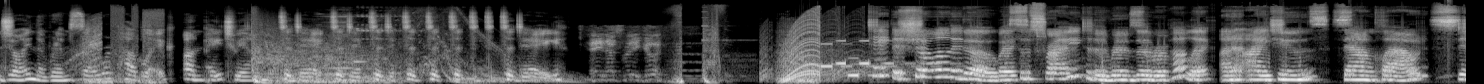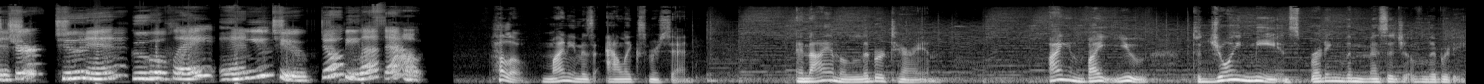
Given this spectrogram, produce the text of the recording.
Join the Remso Republic on Patreon today. Today. Today. Today. Hey, that's really good. Take the show on the go by subscribing to the Remso Republic on iTunes, SoundCloud, Stitcher, TuneIn, Google Play, and YouTube. Don't be left out. Hello, my name is Alex Merced, and I am a libertarian. I invite you to join me in spreading the message of liberty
